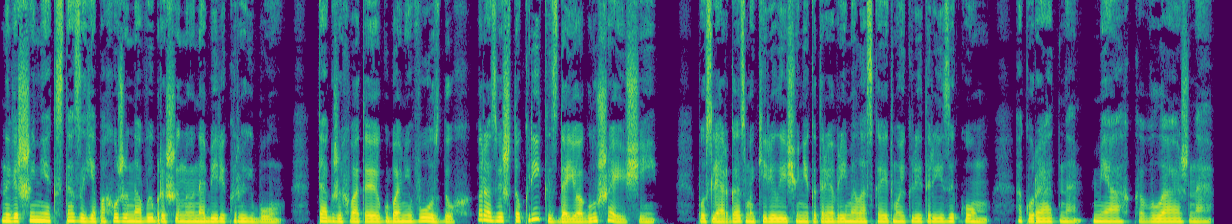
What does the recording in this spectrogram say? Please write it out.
На вершине экстаза я похожа на выброшенную на берег рыбу. Также хватаю губами воздух, разве что крик издаю оглушающий. После оргазма Кирилл еще некоторое время ласкает мой клитор языком. Аккуратно, мягко, влажно.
